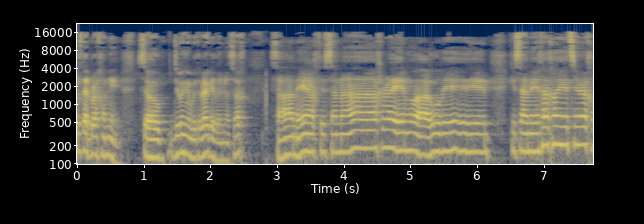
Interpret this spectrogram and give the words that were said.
does that bracha mean? So doing it with the regular nusach. שמח תשמח רעים הוא אהובים כי שמחך יצירך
